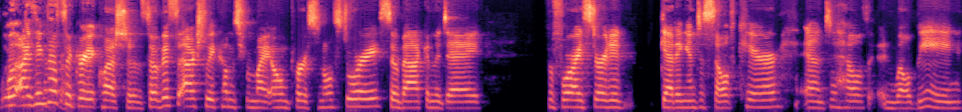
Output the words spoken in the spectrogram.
Where well, I think that's from? a great question. So this actually comes from my own personal story. So back in the day, before I started getting into self care and to health and well being,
